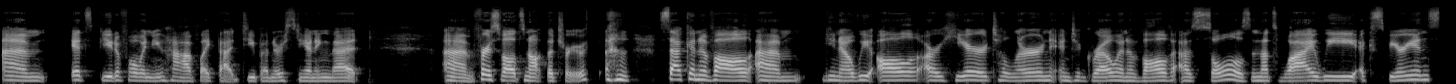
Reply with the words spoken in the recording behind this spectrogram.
um, it's beautiful when you have like that deep understanding that, um, first of all, it's not the truth. Second of all, um, you know, we all are here to learn and to grow and evolve as souls. And that's why we experience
